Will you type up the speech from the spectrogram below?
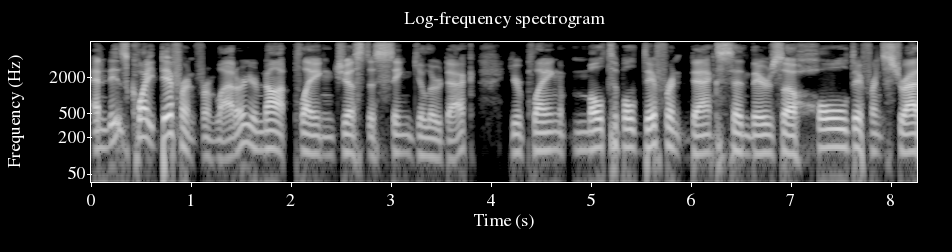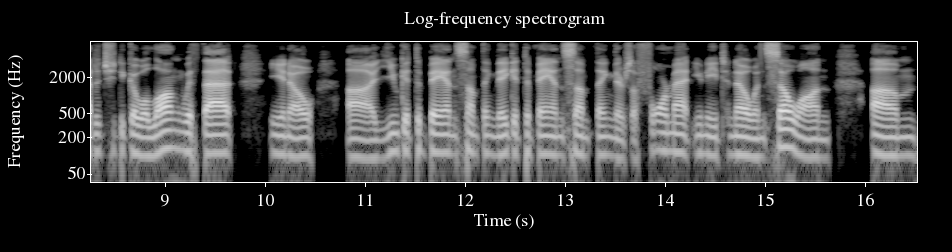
and it is quite different from ladder. You're not playing just a singular deck. You're playing multiple different decks and there's a whole different strategy to go along with that. You know, uh, you get to ban something, they get to ban something. There's a format you need to know, and so on. Um,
